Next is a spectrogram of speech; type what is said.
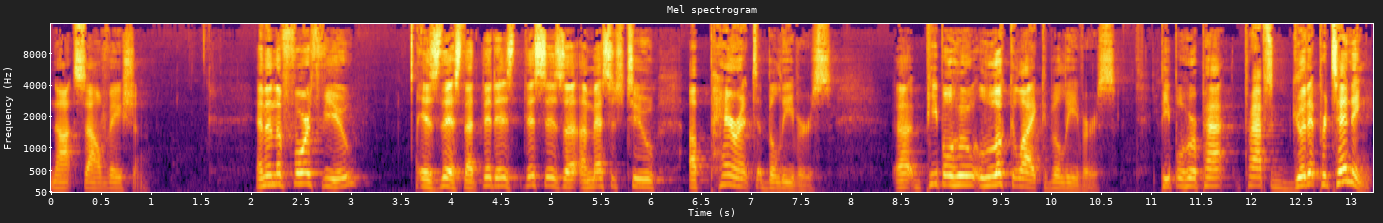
not salvation. And then the fourth view is this that this is a message to apparent believers, uh, people who look like believers, people who are perhaps good at pretending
